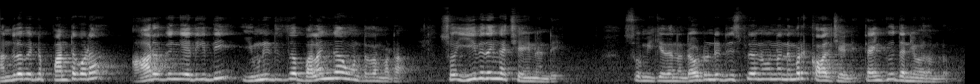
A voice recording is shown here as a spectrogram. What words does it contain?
అందులో పెట్టిన పంట కూడా ఆరోగ్యంగా ఎదిగిద్ది ఇమ్యూనిటీతో బలంగా ఉంటుందన్నమాట. సో ఈ విధంగా చేయండి సో మీకు ఏదైనా డౌట్ ఉంటే డిస్ప్లేలో ఉన్న నెంబర్కి కాల్ చేయండి. థ్యాంక్ యూ ధన్యవాదములు.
